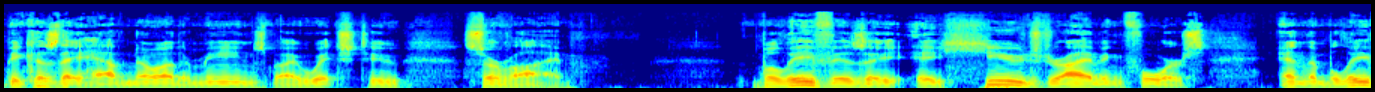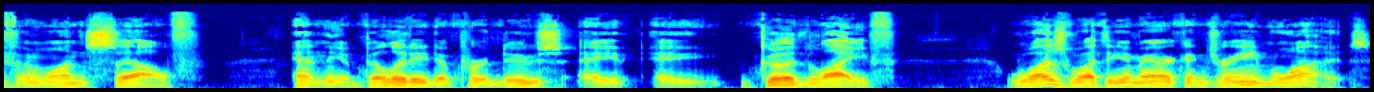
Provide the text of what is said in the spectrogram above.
because they have no other means by which to survive? Belief is a, a huge driving force, and the belief in oneself and the ability to produce a, a good life was what the American dream was.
